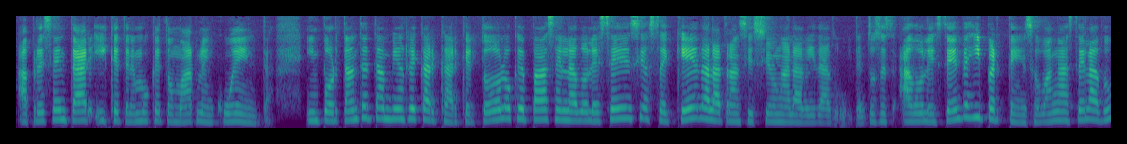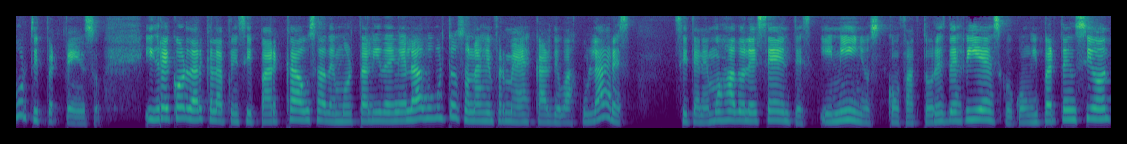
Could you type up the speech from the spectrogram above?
a presentar y que tenemos que tomarlo en cuenta. Importante también recargar que todo lo que pasa en la adolescencia se queda a la transición a la vida adulta. Entonces, adolescentes hipertensos van a ser adultos hipertensos. Y recordar que la principal causa de mortalidad en el adulto son las enfermedades cardiovasculares. Si tenemos adolescentes y niños con factores de riesgo, con hipertensión,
